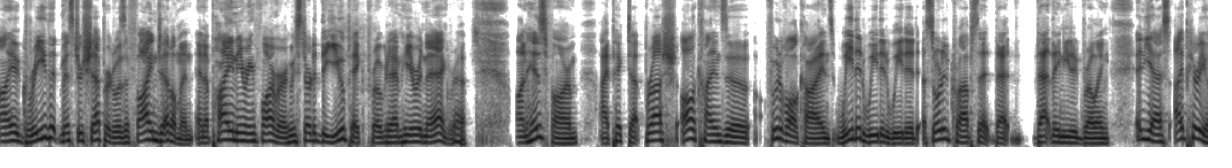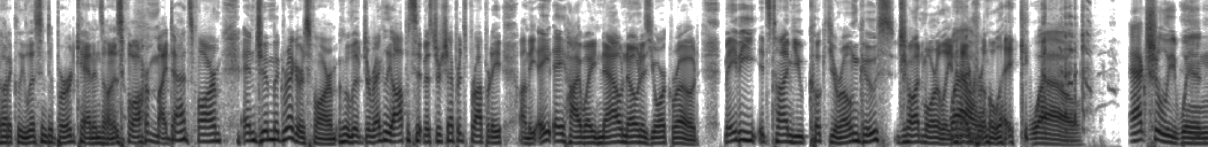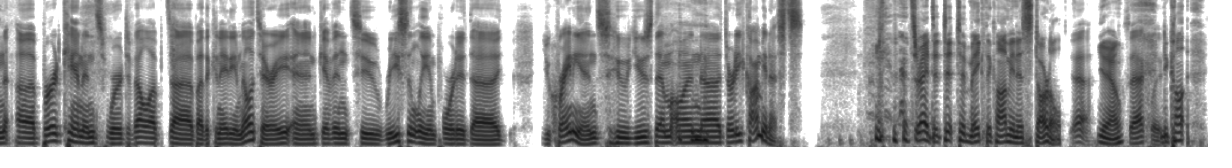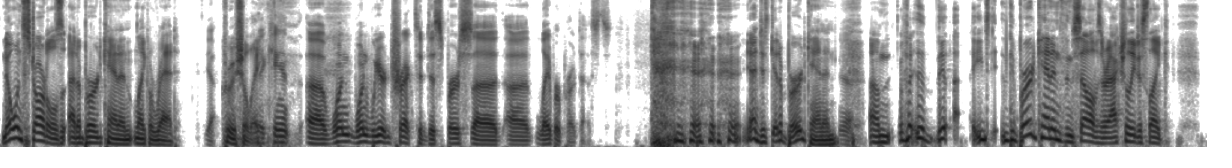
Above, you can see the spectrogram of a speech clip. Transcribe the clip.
I agree that Mr. Shepard was a fine gentleman and a pioneering farmer who started the U-Pick program here in Niagara. On his farm, I picked up brush, all kinds of fruit of all kinds, weeded, weeded, weeded, assorted crops that that that they needed growing. And yes, I periodically listened to bird cannons on his farm, my dad's farm, and Jim McGregor's farm, who lived directly opposite Mr. Shepard's property on the 8A highway now known as York Road. Maybe it's time you cooked your own goose, John Morley, Wow. Niagara on the Lake. Wow. Actually, when uh, bird cannons were developed uh, by the Canadian military and given to recently imported uh, Ukrainians who used them on uh, dirty communists. That's right, to, to, to make the communists startle, Yeah, you know? exactly. No one startles at a bird cannon like a red. Yeah. Crucially. They can't. Uh, one one weird trick to disperse uh, uh, labor protests. yeah, just get a bird cannon. Yeah. Um, but the, the, the bird cannons themselves are actually just like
